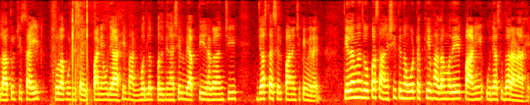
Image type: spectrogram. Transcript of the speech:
लातूरची साईड सोलापूरची साईड पाणी उद्या आहे. भाग बदलत पद्धतीने असेल. व्याप्ती ढगाळांची जास्त असेल पाण्याची कमी राहील. तेलंगणा जवळपास ऐंशी ते नव्वद टक्के भागांमध्ये पाणी उद्या सुद्धा राहणार आहे.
